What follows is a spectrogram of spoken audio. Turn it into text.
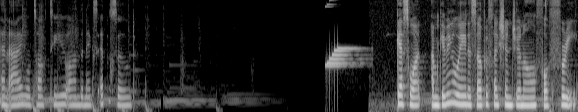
And I will talk to you on the next episode. Guess what? I'm giving away the self reflection journal for free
